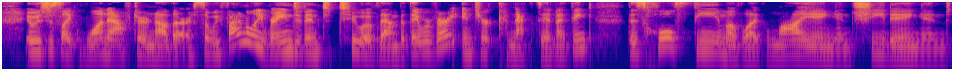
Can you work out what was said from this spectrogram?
it was just like one after another. So we finally reined it into two of them, but they were very interconnected. I think this whole theme of like lying and cheating and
